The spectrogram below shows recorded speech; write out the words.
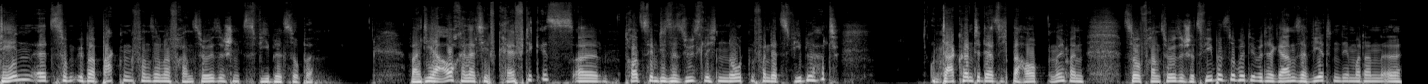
den äh, zum Überbacken von so einer französischen Zwiebelsuppe. Weil die ja auch relativ kräftig ist, äh, trotzdem diese süßlichen Noten von der Zwiebel hat. Und da könnte der sich behaupten. Ne? Ich meine, so französische Zwiebelsuppe, die wird ja gern serviert, indem man dann äh,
